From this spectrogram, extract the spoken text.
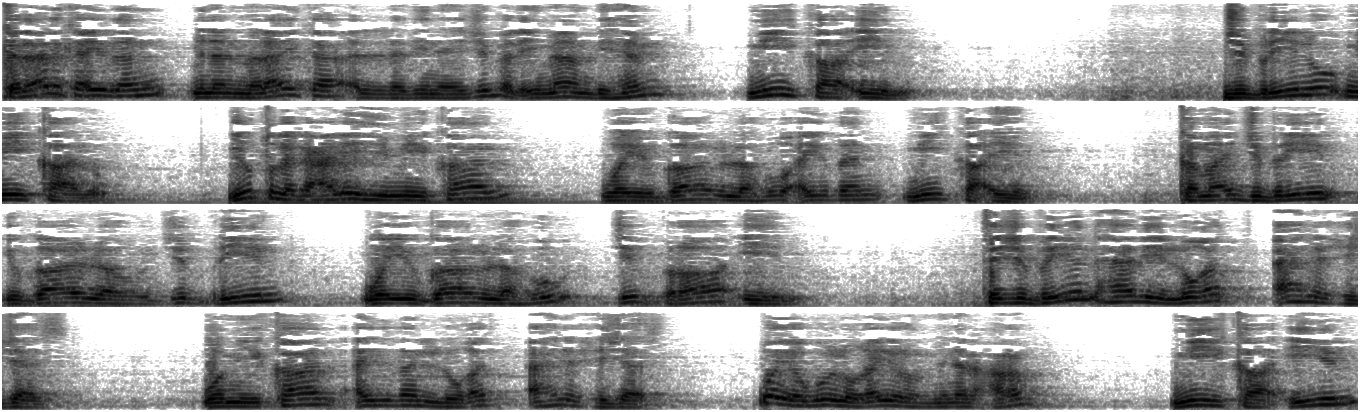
كذلك أيضا من الملائكة الذين يجب الإيمان بهم ميكائيل. جبريل ميكائيل يطلق عليه ميكال ويقال له أيضا ميكائيل. كما جبريل يقال له جبريل ويقال له جبرائيل. فجبريل هذه لغة أهل الحجاز وميكال أيضا لغة أهل الحجاز ويقول غيرهم من العرب ميكائيل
